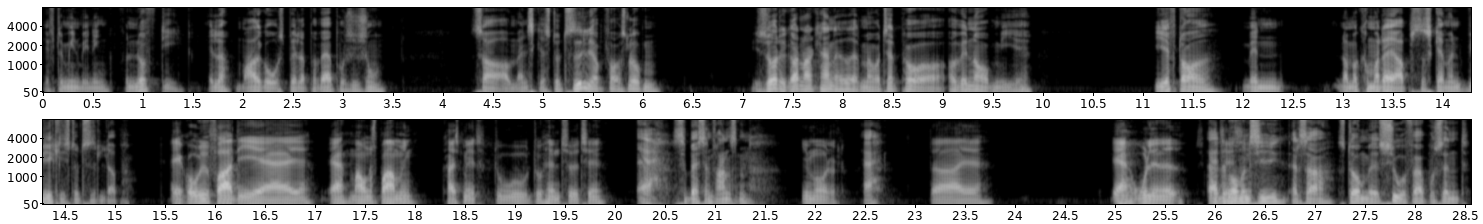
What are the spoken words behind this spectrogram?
efter min mening, fornuftige eller meget gode spillere på hver position. Så man skal stå tidligt op for at slå dem. Vi så det godt nok hernede, at man var tæt på at, at vinde over dem i, øh, i efteråret, men når man kommer derop, så skal man virkelig stå tidligt op. Jeg går ud fra, at det er ja, Magnus Bramming, Kai Schmidt, du, du hentyder til Ja, Sebastian Fransen. i målet. Ja. Der øh, ja, rullet ned. Ja, det må man sige. sige. Altså, stå med 47 procent,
